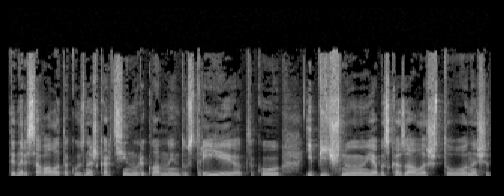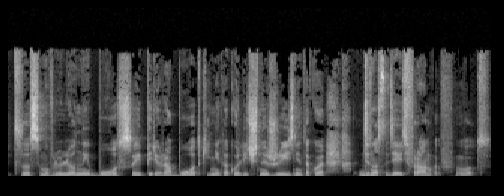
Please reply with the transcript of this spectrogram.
ты нарисовала такую, знаешь, картину рекламной индустрии, такую эпичную, я бы сказала, что, значит, самовлюбленные боссы, переработки, никакой личной жизни, такое 99 франков, вот.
